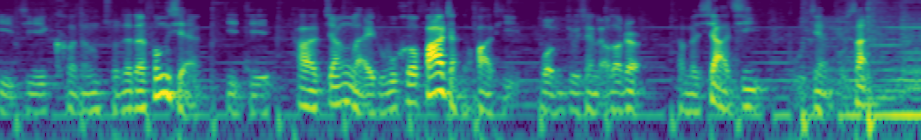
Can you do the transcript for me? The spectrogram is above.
以及可能存在的风险，以及它将来如何发展的话题，我们就先聊到这儿。咱们下期不见不散。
